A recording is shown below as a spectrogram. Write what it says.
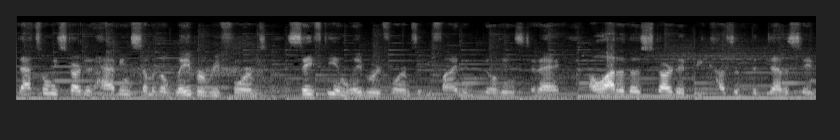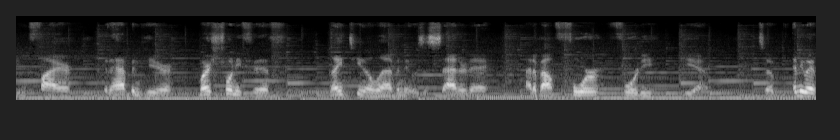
that's when we started having some of the labor reforms, safety and labor reforms that you find in buildings today. A lot of those started because of the devastating fire that happened here March 25th, 1911. It was a Saturday at about 4.40 p.m. So anyway,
